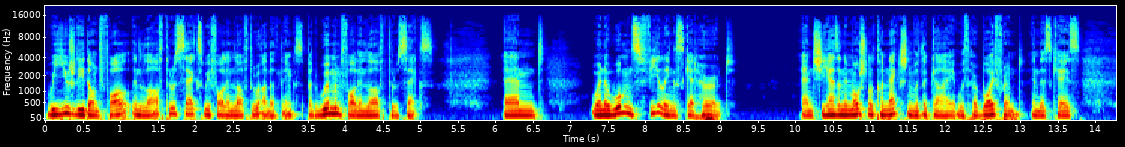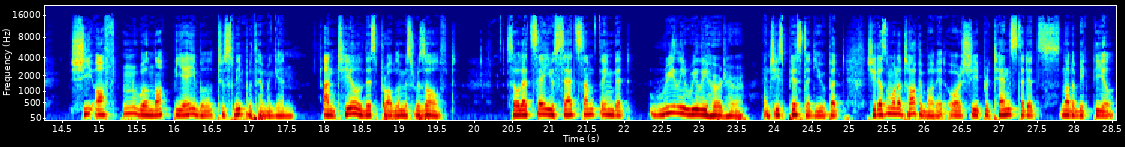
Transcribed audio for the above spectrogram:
We usually don't fall in love through sex, we fall in love through other things, but women fall in love through sex. And when a woman's feelings get hurt and she has an emotional connection with a guy, with her boyfriend in this case, she often will not be able to sleep with him again until this problem is resolved. So let's say you said something that really, really hurt her and she's pissed at you, but she doesn't want to talk about it or she pretends that it's not a big deal.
